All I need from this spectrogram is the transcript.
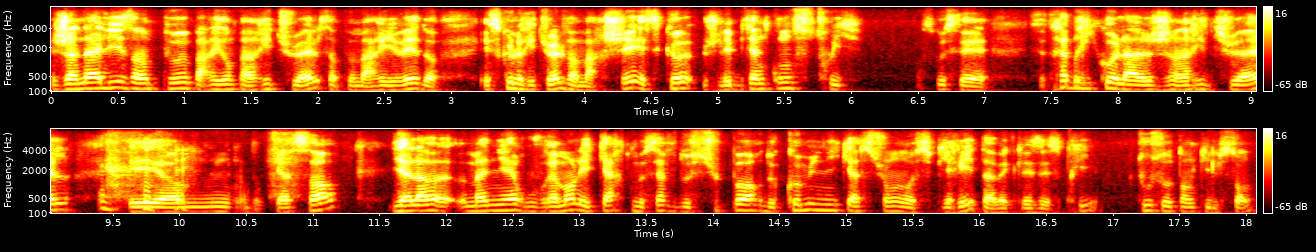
j'analyse un peu, par exemple, un rituel. Ça peut m'arriver de est-ce que le rituel va marcher? Est-ce que je l'ai bien construit? Parce que c'est c'est très bricolage un rituel. Et euh, donc il y a ça. Il y a la manière où vraiment les cartes me servent de support de communication spirit avec les esprits, tous autant qu'ils sont.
